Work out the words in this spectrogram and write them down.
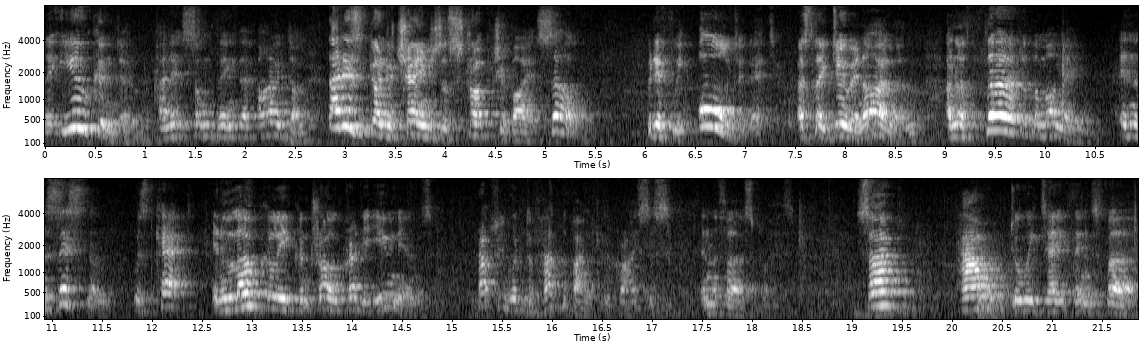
that you can do, and it's something that I've done. That isn't going to change the structure by itself. But if we all did it, as they do in Ireland, and a third of the money in the system was kept in locally controlled credit unions, perhaps we wouldn't have had the banking crisis in the first place. So, how do we take things further?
